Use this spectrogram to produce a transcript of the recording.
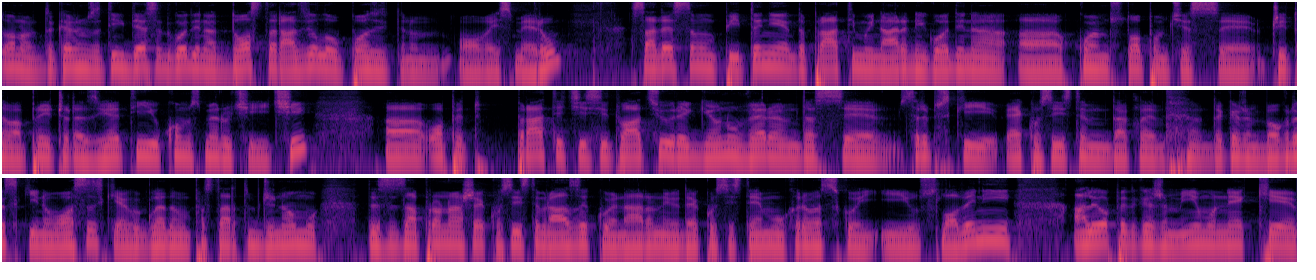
ono, da kažem, za tih 10 godina dosta razvila u pozitivnom ovaj, smeru. Sada je samo pitanje da pratimo i narednih godina a, kojom stopom će se čitava priča razvijati i u kom smeru će ići. A, opet, pratići situaciju u regionu, verujem da se srpski ekosistem, dakle, da kažem, beogradski i novosadski, ako gledamo po startup genomu, da se zapravo naš ekosistem razlikuje naravno i od ekosistema u Hrvatskoj i u Sloveniji, ali opet, kažem, imamo neke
